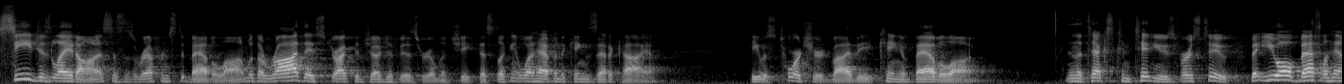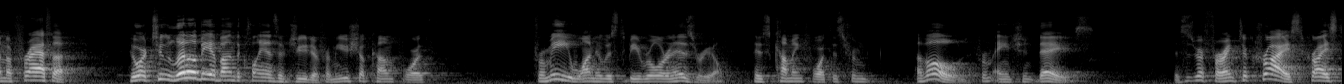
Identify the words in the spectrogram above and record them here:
Siege is laid on us. This is a reference to Babylon. With a rod, they strike the judge of Israel in the cheek. That's looking at what happened to King Zedekiah. He was tortured by the king of Babylon. Then the text continues, verse 2 But you, O Bethlehem Ephrathah, who are too little to be among the clans of Judah, from you shall come forth for me one who is to be ruler in Israel. His coming forth is from of old, from ancient days. This is referring to Christ. Christ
